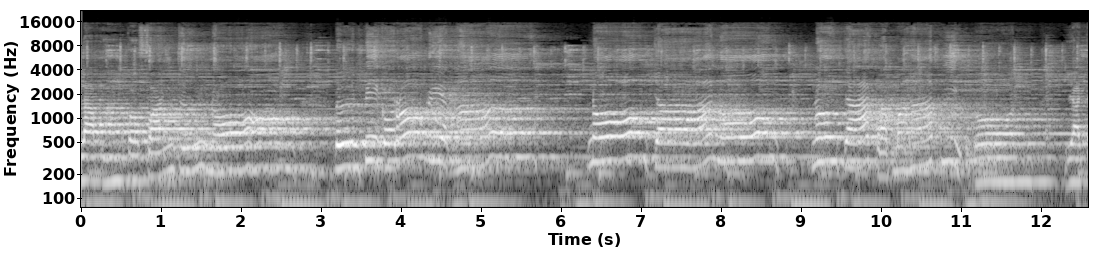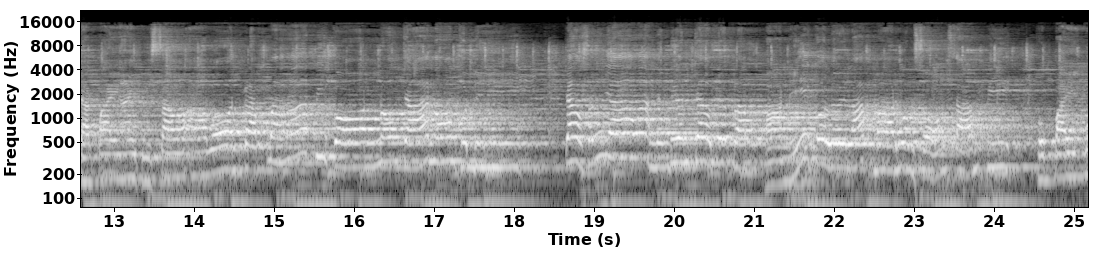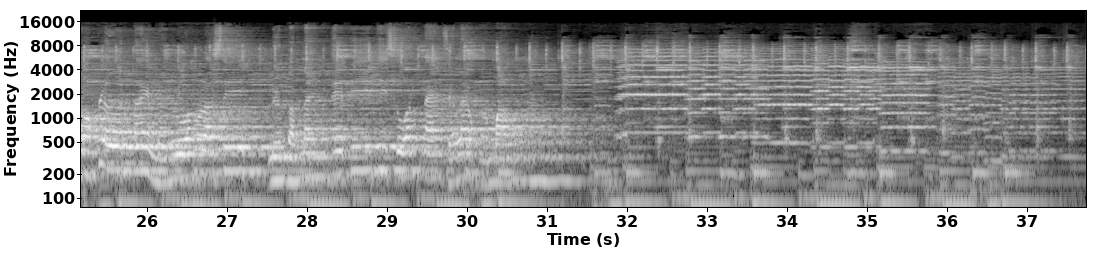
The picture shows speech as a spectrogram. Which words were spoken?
หลับก็ฝันถึงน้อง ตื่นพี่ก็ร้องเรียกหา น้องจ๋าน้อง น้องจ๋ากลับมาหาพี่ก่อน อย่าจากไปให้พี่เศร้าอาวรณ์กลับมาหาพี่ก่อนน้องจ๋าน้องคนดี เจ้าสัญญาว่าหนึ่งเดือนเจ้าจะกลับป่านนี้ก็เลยรับมาร่วมสองสามปีคงไปมัวเพลินในเมื ลืมตำแหน่งเทพีที่สวนแตงเสียแล้วกระมัง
